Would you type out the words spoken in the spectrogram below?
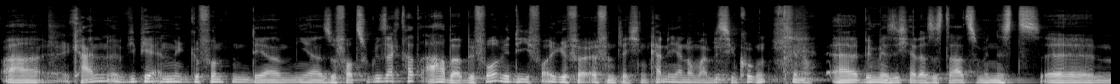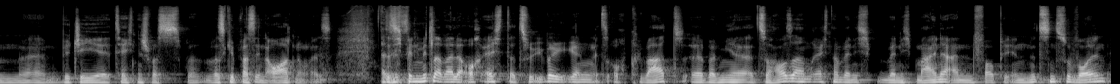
äh, keinen VPN gefunden, der mir sofort zugesagt hat. Aber bevor wir die Folge veröffentlichen, kann ich ja noch mal ein bisschen gucken. Genau. Äh, bin mir sicher, dass es da zumindest ähm, äh, budgettechnisch was was gibt, was in Ordnung ist. Also, also ich bin mittlerweile auch echt dazu übergegangen, jetzt auch privat äh, bei mir zu Hause am Rechner, wenn ich wenn ich meine, einen VPN nutzen zu wollen,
